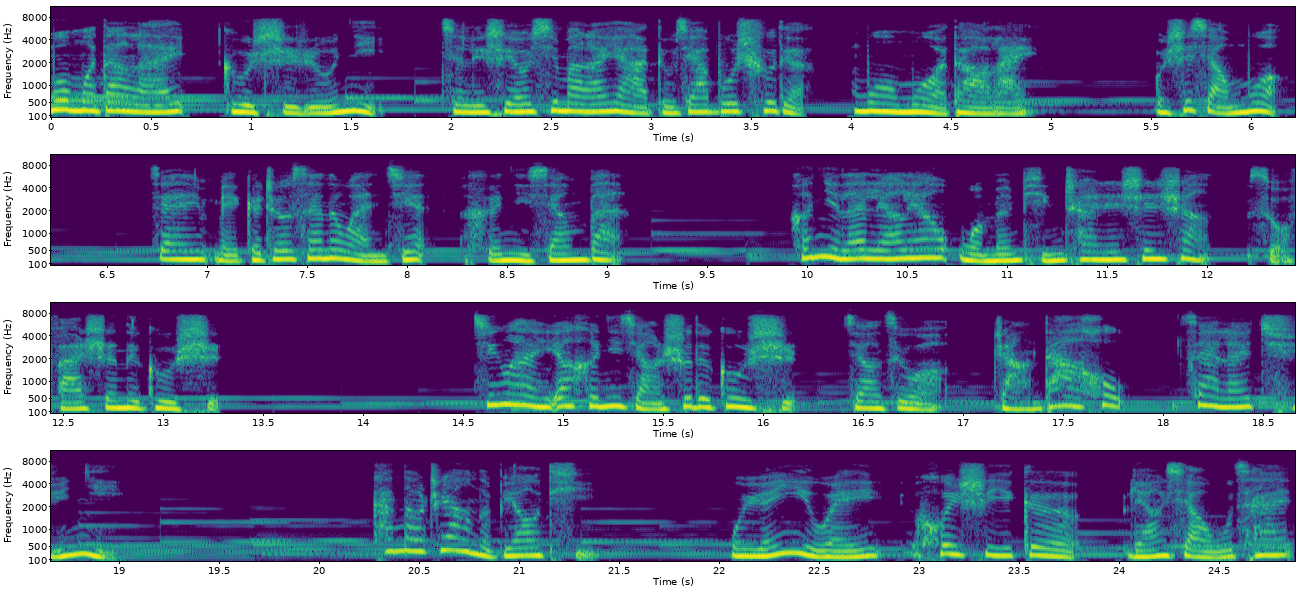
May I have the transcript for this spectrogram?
默默到来，故事如你。这里是由喜马拉雅独家播出的《默默到来》，我是小莫，在每个周三的晚间和你相伴，和你来聊聊我们平常人身上所发生的故事。今晚要和你讲述的故事叫做《长大后再来娶你》。看到这样的标题，我原以为会是一个两小无猜、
